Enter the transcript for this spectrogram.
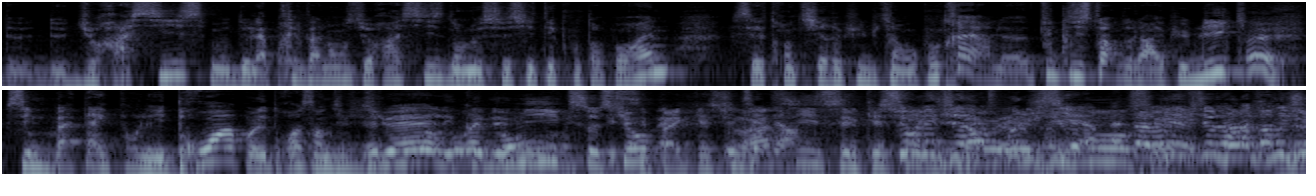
de, du racisme, de la prévalence du racisme dans nos sociétés contemporaines, c'est être anti-républicain. Au contraire, toute l'histoire de la République, c'est une bataille pour les droits, pour les droits individuels, économiques, sociaux. C'est pas une question de racisme, c'est une question sur les violences policières. Attendez, je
